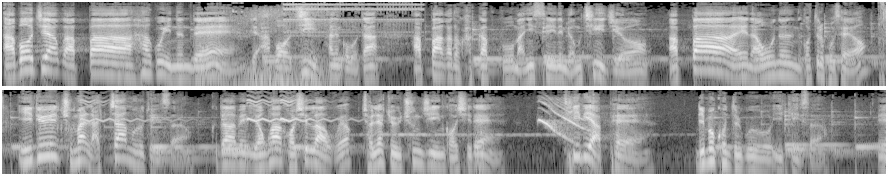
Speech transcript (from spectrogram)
아버지하고 아빠하고 있는데 이제 아버지 하는 것보다 아빠가 더 가깝고 많이 쓰이는 명칭이지요. 아빠에 나오는 것들을 보세요. 일요일 주말 낮잠으로 되어 있어요. 그 다음에 영화 거실 나오고요. 전략적 유충지인 거실에 TV 앞에 리모컨 들고 이렇게 있어요. 예,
